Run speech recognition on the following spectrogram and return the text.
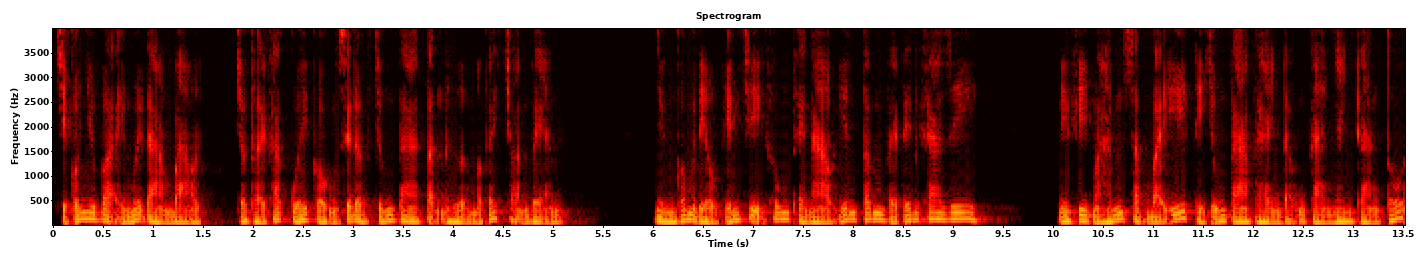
Chỉ có như vậy mới đảm bảo cho thời khắc cuối cùng sẽ được chúng ta tận hưởng một cách trọn vẹn. Nhưng có một điều khiến chị không thể nào yên tâm về tên Kha Di. Nên khi mà hắn sập bẫy thì chúng ta phải hành động càng nhanh càng tốt.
